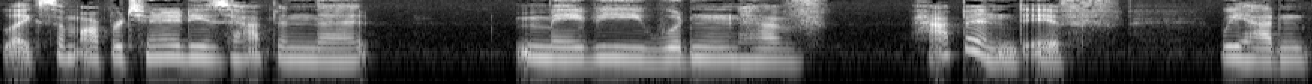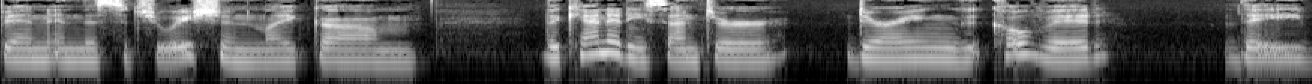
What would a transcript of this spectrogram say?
like some opportunities happened that maybe wouldn't have happened if we hadn't been in this situation. Like, um, the Kennedy Center during COVID, they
